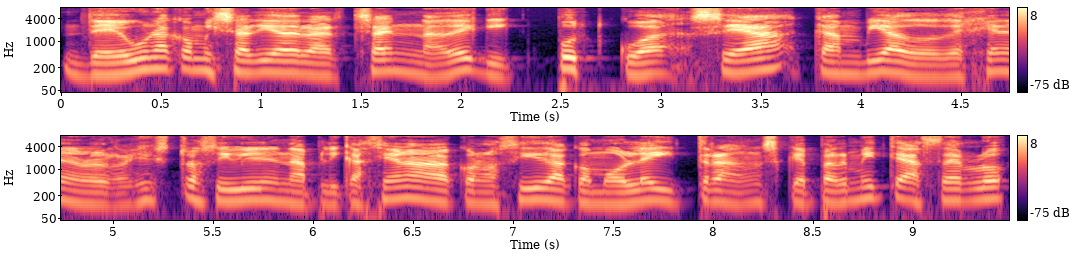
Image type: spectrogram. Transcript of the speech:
de una comisaría de la China de Guipúzcoa se ha cambiado de género el registro civil en aplicación a la conocida como ley trans que permite hacerlo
